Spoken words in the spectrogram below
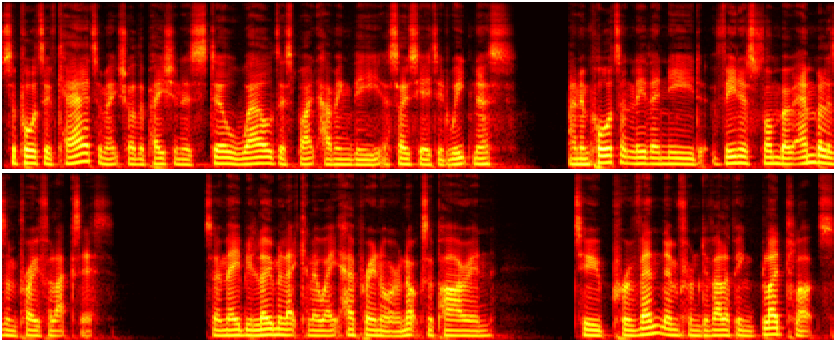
supportive care to make sure the patient is still well despite having the associated weakness, and importantly, they need venous thromboembolism prophylaxis. So maybe low molecular weight heparin or enoxaparin to prevent them from developing blood clots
